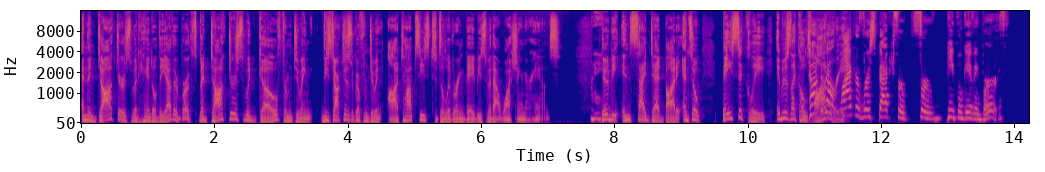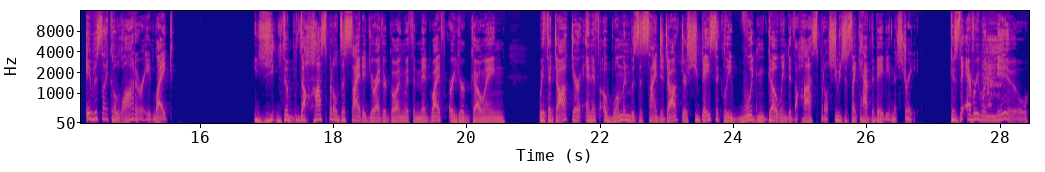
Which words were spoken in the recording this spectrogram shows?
and then doctors would handle the other births but doctors would go from doing these doctors would go from doing autopsies to delivering babies without washing their hands Right. they would be inside dead body and so basically it was like a Talk lottery about lack of respect for for people giving birth. it was like a lottery like you, the the hospital decided you're either going with a midwife or you're going with a doctor and if a woman was assigned a doctor she basically wouldn't go into the hospital. She would just like have the baby in the street. Because everyone knew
